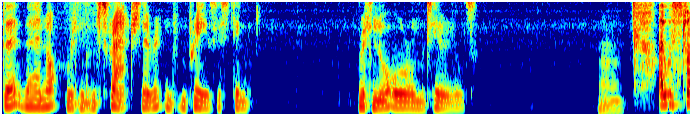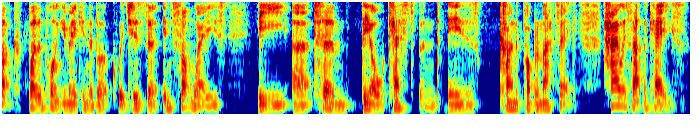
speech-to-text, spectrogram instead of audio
they're, they're not written from scratch, they're written from pre existing written or oral materials. Hmm. I was struck by the point you make in the book, which is that in some ways the uh, term the Old Testament is kind of problematic. How is that the case?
